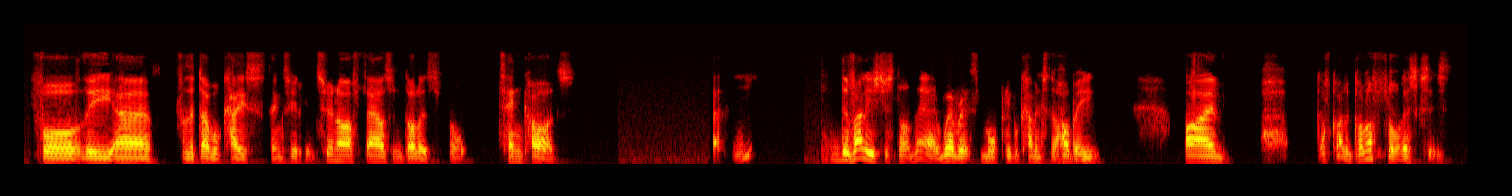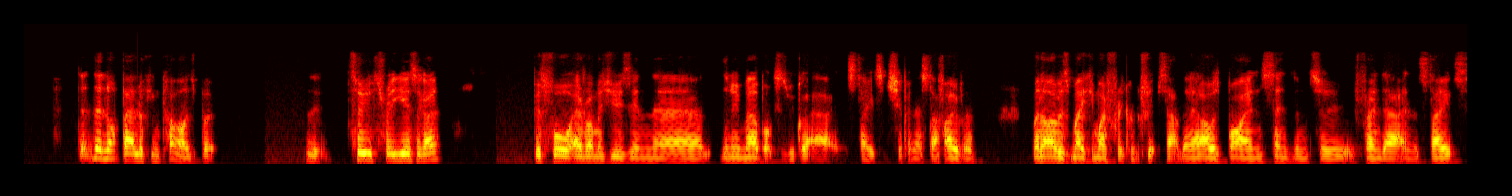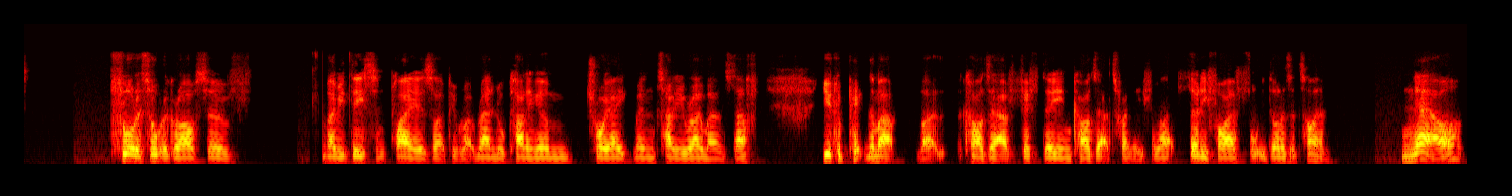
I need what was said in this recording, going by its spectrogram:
for the uh, for the double case thing. So you get two and a half thousand dollars for ten cards. The value's just not there. Whether it's more people coming to the hobby, I've I've kind of gone off flawless because they're not bad looking cards, but two three years ago, before everyone was using uh, the new mailboxes we've got out in the states and shipping their stuff over. When I was making my frequent trips out there, I was buying, sending them to a friend out in the states, flawless autographs of maybe decent players like people like Randall Cunningham, Troy Aikman, Tony Romo, and stuff, you could pick them up like cards out of 15, cards out of 20 for like 35 $40 a time. Now,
